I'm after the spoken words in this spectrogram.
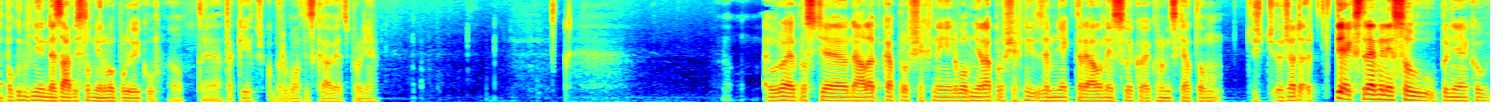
pokud by měli nezávislou měnovou politiku. Jo, to je taky trošku problematická věc pro ně. Euro je prostě nálepka pro všechny, nebo měna pro všechny země, které ale nejsou jako ekonomicky na tom. Řada, ty extrémy nejsou úplně jako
